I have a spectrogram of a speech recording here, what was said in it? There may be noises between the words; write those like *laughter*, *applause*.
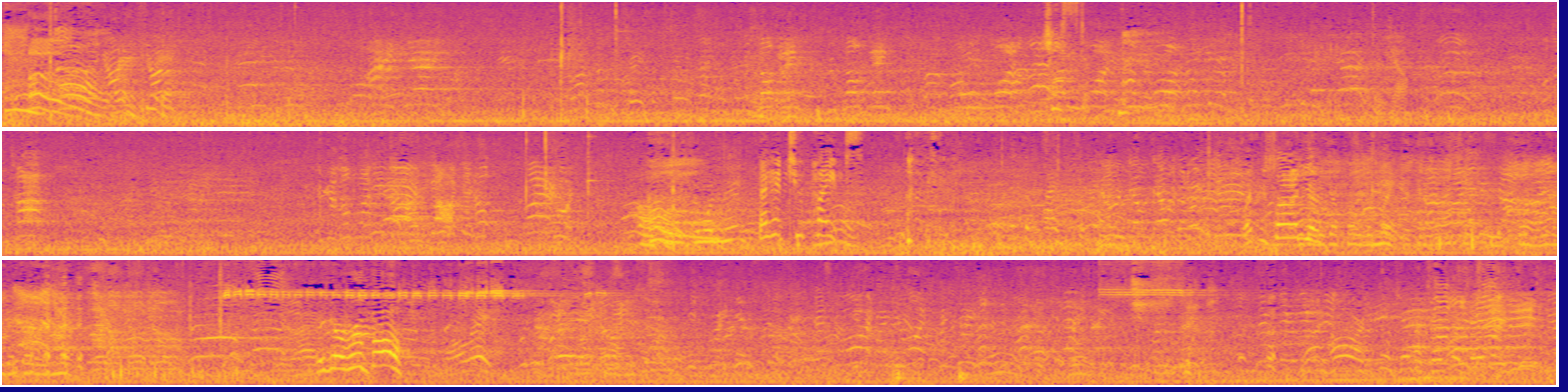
See that. Chased it. There we go. That hit two pipes. Right beside you. Here you go, Rupo.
